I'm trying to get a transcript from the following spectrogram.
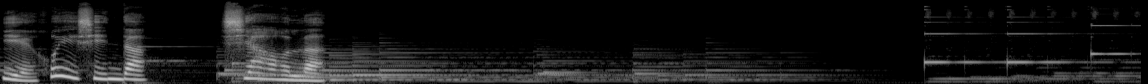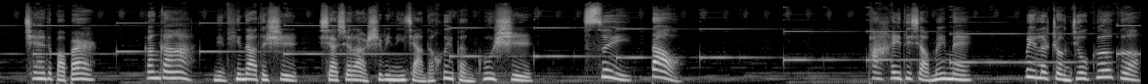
也会心的笑了。亲爱的宝贝儿，刚刚啊，你听到的是小雪老师为你讲的绘本故事《隧道》。怕黑的小妹妹为了拯救哥哥，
